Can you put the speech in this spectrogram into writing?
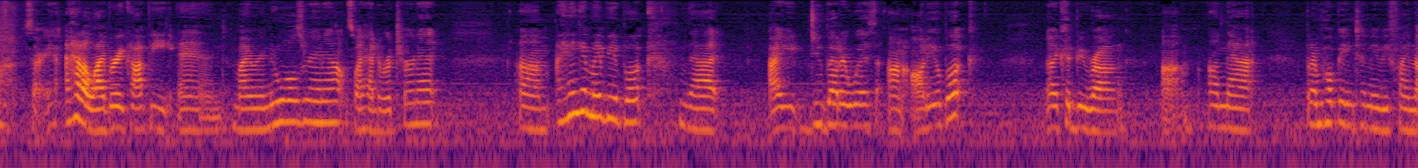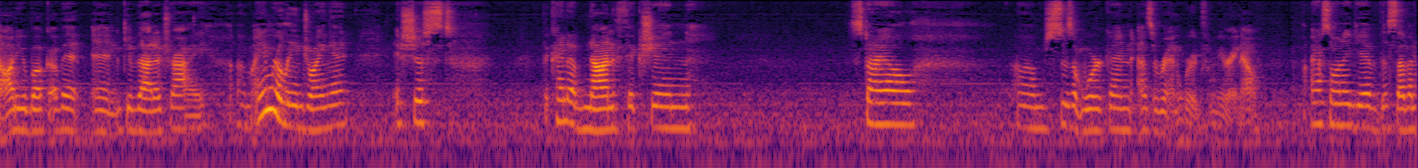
sorry, I had a library copy and my renewals ran out, so I had to return it. Um, I think it might be a book that I do better with on audiobook. I could be wrong um, on that, but I'm hoping to maybe find the audiobook of it and give that a try. Um, I am really enjoying it. It's just the kind of nonfiction style um, just isn't working as a written word for me right now. I also want to give The Seven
